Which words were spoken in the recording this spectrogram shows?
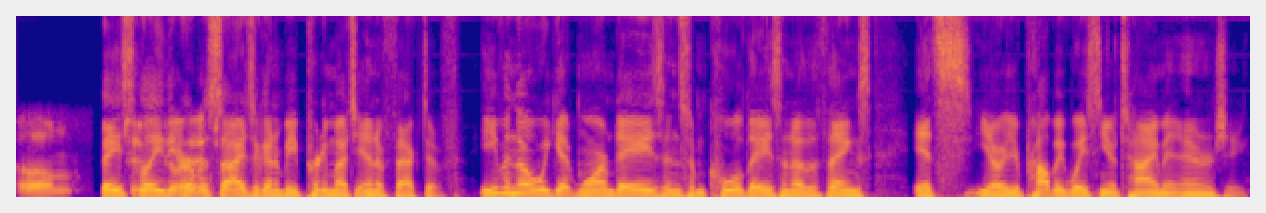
Um, Basically, the herbicides are going to be pretty much ineffective. Even though we get warm days and some cool days and other things, it's you know you're probably wasting your time and energy.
